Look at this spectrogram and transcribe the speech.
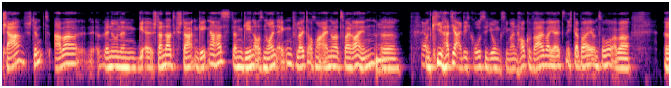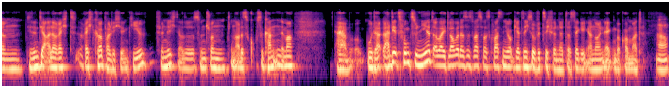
klar, stimmt. Aber äh, wenn du einen äh, standardstarken Gegner hast, dann gehen aus neun Ecken vielleicht auch mal ein oder zwei rein. Mhm. Äh, ja. Und Kiel hat ja eigentlich große Jungs. Ich meine, Hauke Wahl war ja jetzt nicht dabei und so, aber ähm, die sind ja alle recht, recht körperlich in Kiel, finde ich. Also das sind schon, schon alles große Kanten immer. Ja, gut, hat jetzt funktioniert, aber ich glaube, das ist was, was Kwasniok jetzt nicht so witzig findet, dass der Gegner neun Ecken bekommen hat. Ja.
